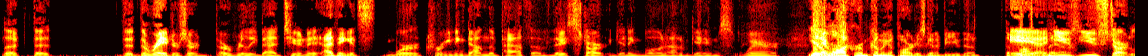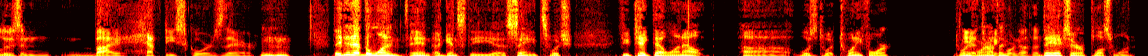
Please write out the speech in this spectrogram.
look the. The, the Raiders are, are really bad too, and I think it's we're careening down the path of they start getting blown out of games where Yeah, the were- locker room coming apart is going to be the, the yeah, and there. you you start losing by hefty scores there. hmm They did have the one in, in, against the uh, Saints, which, if you take that one out, uh, was what 24? 24 24 nothing. They actually are plus one.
